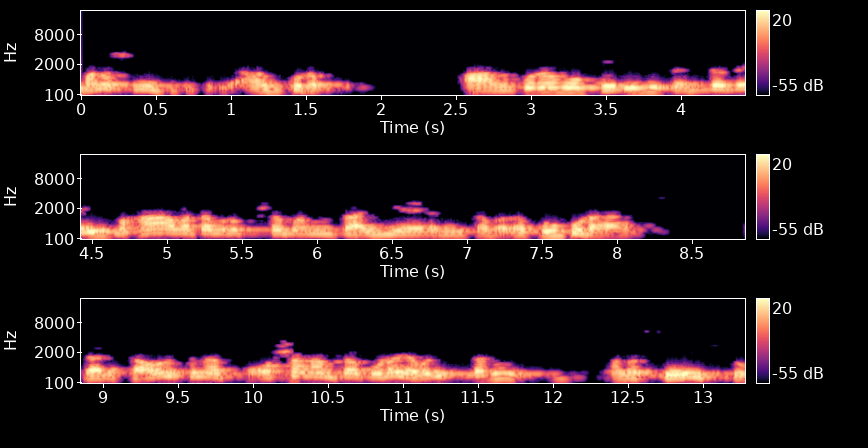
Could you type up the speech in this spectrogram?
మనస్సు నుంచి పుట్టింది. ఆ అంకురం. ఆ అంకురము పెరిగి పెద్దదై మహావట వృక్షమంత అయ్యేంత వరకు కూడా దానికి కావలసిన పోషణ అంతా కూడా ఎవరిస్తారు? మనస్సే ఇస్తూ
